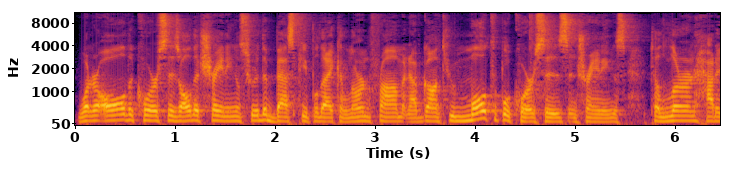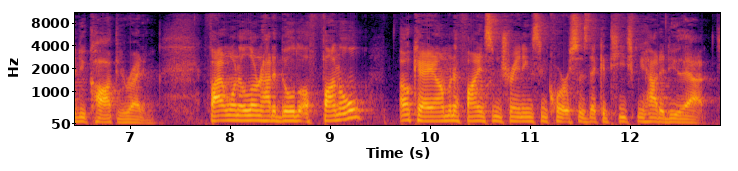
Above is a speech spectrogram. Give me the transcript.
what are all the courses, all the trainings, who are the best people that I can learn from? And I've gone through multiple courses and trainings to learn how to do copywriting. If I want to learn how to build a funnel, okay, I'm going to find some trainings and courses that could teach me how to do that.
